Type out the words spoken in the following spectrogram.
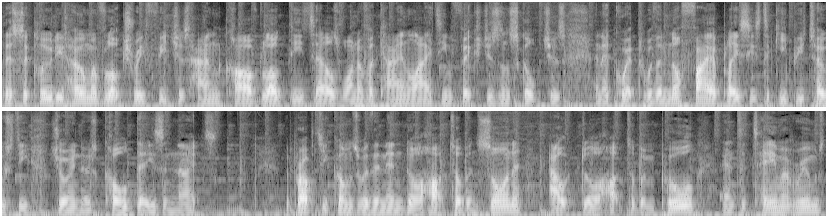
This secluded home of luxury features hand-carved log details, one-of-a-kind lighting fixtures and sculptures, and equipped with enough fireplaces to keep you toasty during those cold days and nights. The property comes with an indoor hot tub and sauna, outdoor hot tub and pool, entertainment rooms,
